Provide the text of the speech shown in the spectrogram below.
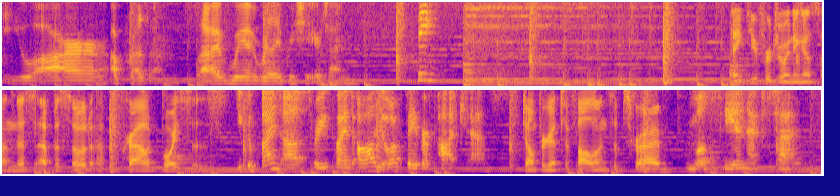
You are a presence. I re- really appreciate your time. Thanks. Thank you for joining us on this episode of Proud Voices. You can find us where you find all your favorite podcasts. Don't forget to follow and subscribe. We'll see you next time.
